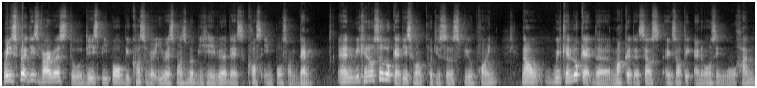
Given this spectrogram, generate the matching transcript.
When you spread this virus to these people because of your irresponsible behavior there's cost imposed on them and we can also look at this from a producer's viewpoint. Now, we can look at the market that sells exotic animals in Wuhan.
